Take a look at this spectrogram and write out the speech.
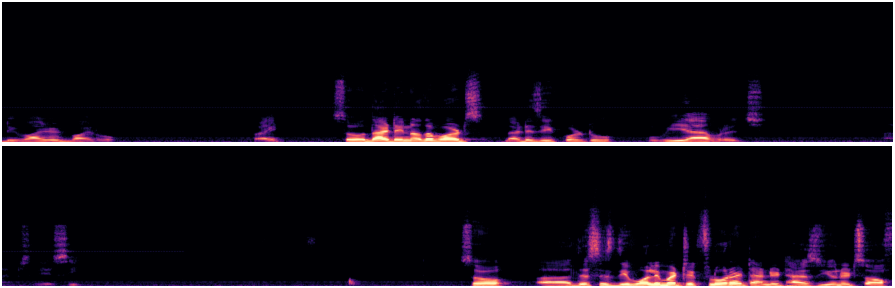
divided by rho, right. So, that in other words that is equal to V average times AC. So, uh, this is the volumetric flow rate and it has units of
